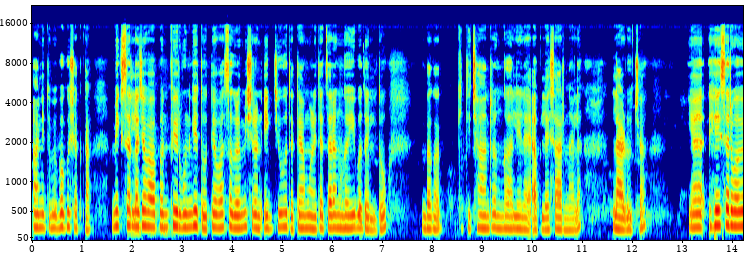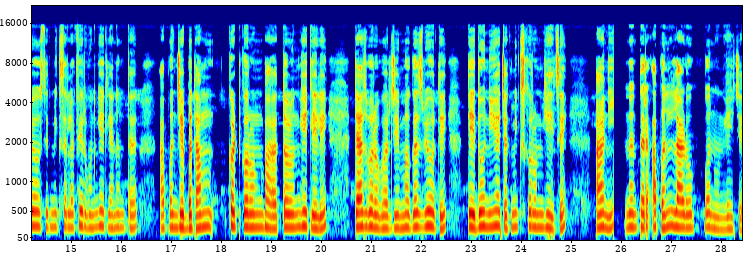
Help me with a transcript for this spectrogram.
आणि तुम्ही बघू शकता. मिक्सरला जेव्हा आपण फिरवून घेतो तेव्हा सगळं मिश्रण एकजीव होतं. त्यामुळे त्याचा रंगही बदलतो. बघा किती छान रंग आलेला आहे आपल्या सारणाला लाडूच्या. या हे सर्व व्यवस्थित मिक्सरला फिरवून घेतल्यानंतर आपण जे बदाम कट करून भा तळून घेतलेले त्याचबरोबर जे मगज बी होते ते दोन्ही ह्याच्यात मिक्स करून घ्यायचे. आणि नंतर आपण लाडू बनवून घ्यायचे.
